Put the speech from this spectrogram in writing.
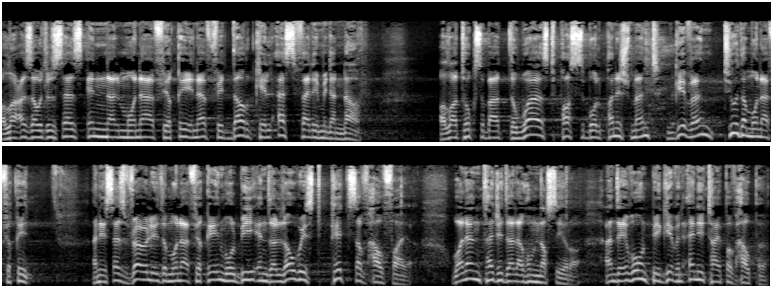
Allah Azza wa Jal says, إِنَّ الْمُنَافِقِينَ فِي الدَّرْكِ الْأَسْفَلِ مِنَ النَّارِ Allah talks about the worst possible punishment given to the munafiqeen. And He says, Verily the munafiqeen will be in the lowest pits of hellfire. وَلَن تَجِدَ لَهُمْ نَصِيرًا And they won't be given any type of helper.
